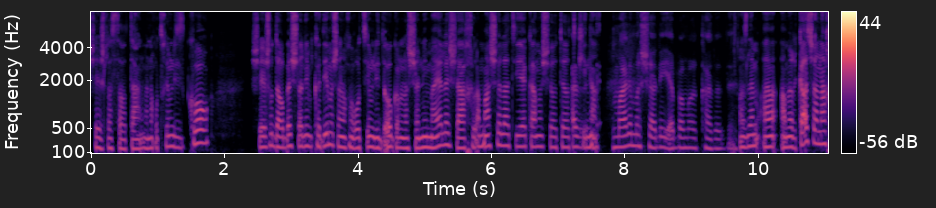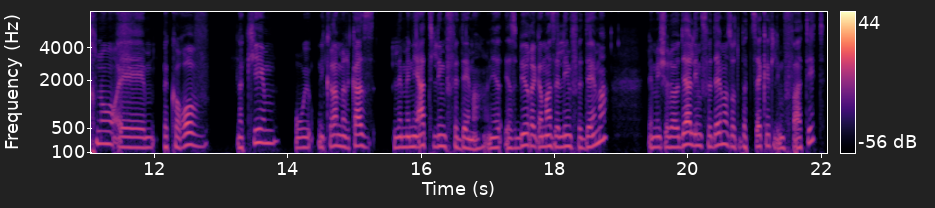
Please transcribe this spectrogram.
שיש לה סרטן, ואנחנו צריכים לזכור שיש עוד הרבה שנים קדימה שאנחנו רוצים לדאוג גם לשנים האלה, שההחלמה שלה תהיה כמה שיותר אז תקינה. מה למשל יהיה במרכז הזה? אז למ- המרכז שאנחנו אה, בקרוב נקים, הוא נקרא מרכז למניעת לימפדמה. אני אסביר רגע מה זה לימפדמה. למי שלא יודע, לימפדמה זאת בצקת לימפטית,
